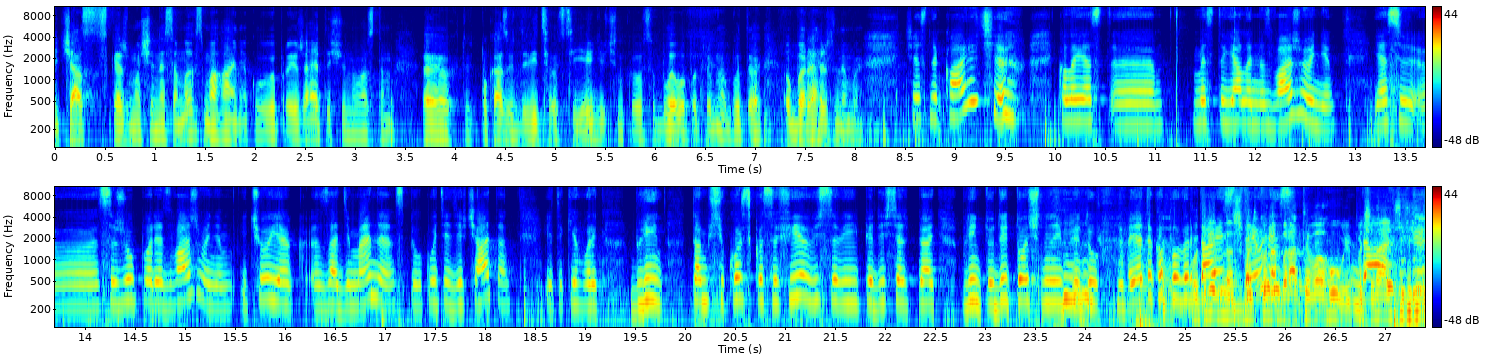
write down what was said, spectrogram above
Під час, скажімо, ще не самих змагань, а коли ви приїжджаєте, що на вас там е, хтось показують, дивіться, ось цією дівчинкою особливо потрібно бути обережними. Чесно кажучи, коли я е, ми стояли на зважуванні. Я е, сижу поряд зважуванням і чую, як ззаді мене спілкуються дівчата, і такі говорять: блін, там Сікорська Софія вісовій 55, блін, туди точно не піду. А я така повертаюсь, Потрібно швидко дивлюсь. набрати вагу і Да, починають їсти.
